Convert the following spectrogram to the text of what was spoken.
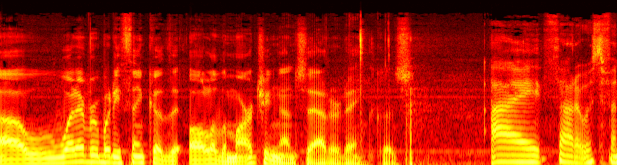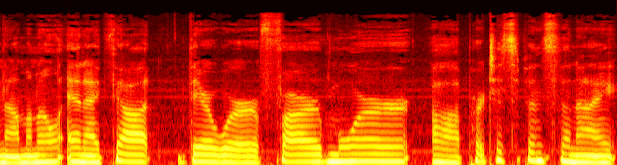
uh, what everybody think of the, all of the marching on Saturday? Because I thought it was phenomenal, and I thought there were far more uh, participants than I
